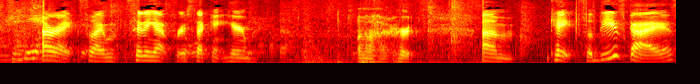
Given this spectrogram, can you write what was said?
All right, so I'm sitting up for a second here. Oh, it hurts. Um, okay, so these guys,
